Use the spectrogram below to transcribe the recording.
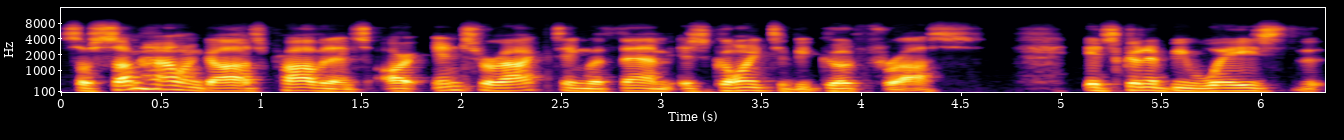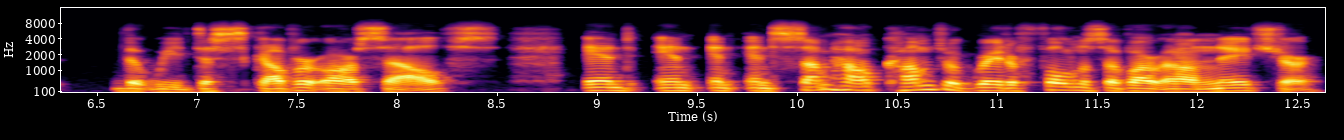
So somehow in God's providence, our interacting with them is going to be good for us. It's going to be ways that that we discover ourselves and, and and and somehow come to a greater fullness of our own nature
